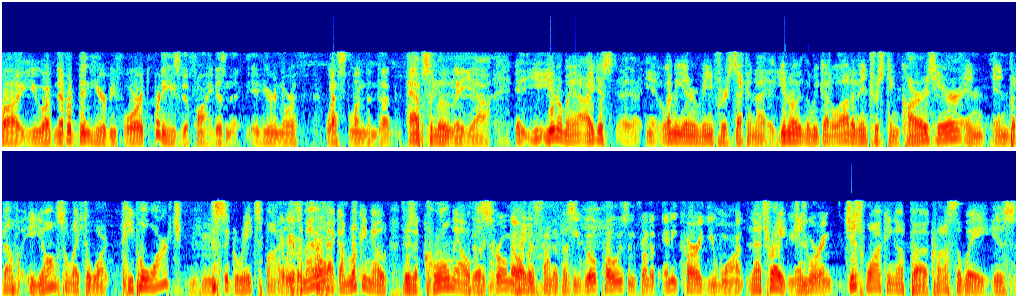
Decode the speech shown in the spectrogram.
uh, you have never been here before, it's pretty easy to find, isn't it, here in North West London, Doug. Absolutely, yeah. Uh, you, you know, man, I just uh, let me intervene for a second. I, you know that we got a lot of interesting cars here, and and but you also like to watch people watch. Mm-hmm. This is a great spot. Yeah, As a, a matter of fact, I'm looking out. There's a Chrome Elvis, there's a Chrome Elvis right in front of us. He will pose in front of any car you want. That's right. He's and touring. Just walking up uh, across the way is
